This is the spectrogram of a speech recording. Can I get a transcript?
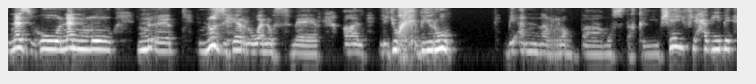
نزهو ننمو نزهر ونثمر؟ قال ليخبروا. بأن الرب مستقيم. شايف يا حبيبي؟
